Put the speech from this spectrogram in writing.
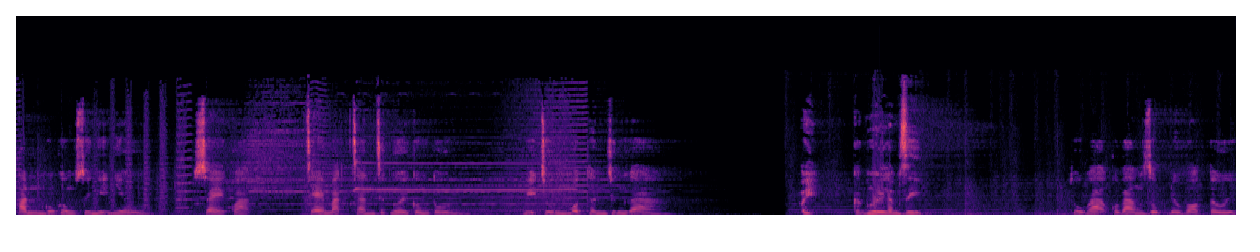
hắn cũng không suy nghĩ nhiều, xòe quạt, che mặt chắn trước người công tôn, bị trúng một thân trứng gà. Các người làm gì? Thủ hạ của bàng dục đều vọt tới,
